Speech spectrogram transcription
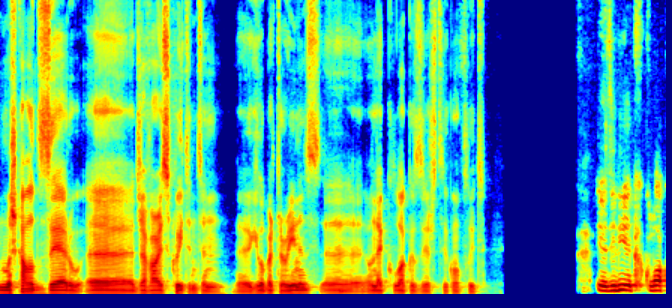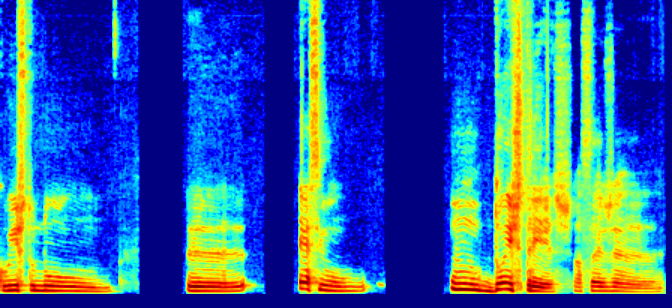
numa escala de 0 a uh, Javaris Crittenton, uh, Gilbert Arenas, uh, onde é que colocas este conflito? Eu diria que coloco isto no. Uh, é assim um, um 2-3, ou seja,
